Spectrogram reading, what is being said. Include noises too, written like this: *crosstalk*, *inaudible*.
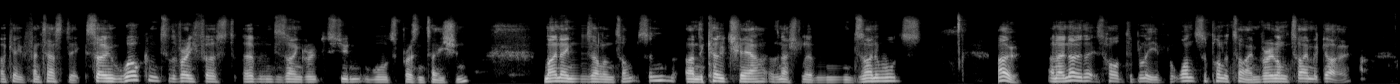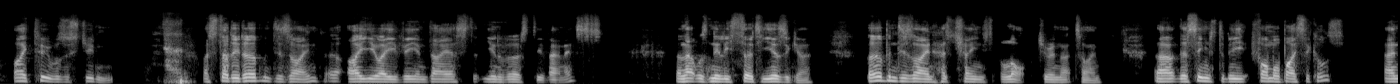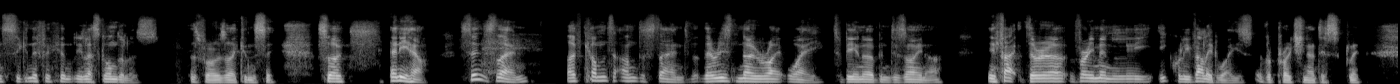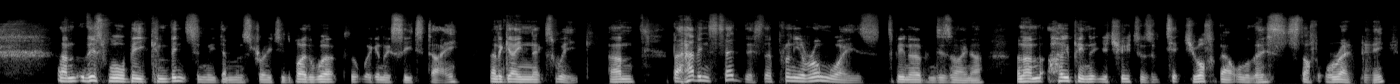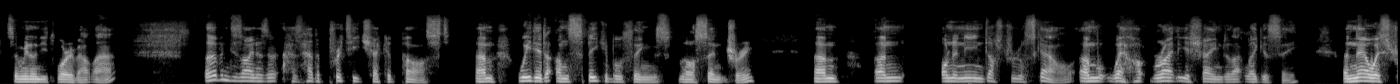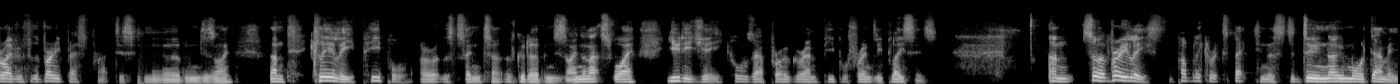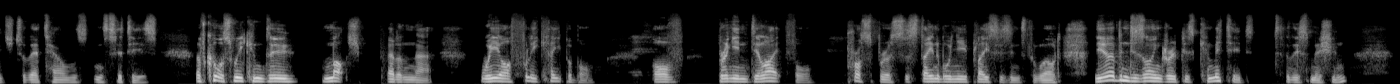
Okay, fantastic. So welcome to the very first Urban Design Group Student Awards presentation. My name is Alan Thompson. I'm the co-chair of the National Urban Design Awards. Oh, and I know that it's hard to believe, but once upon a time, very long time ago, I too was a student. I studied urban design at IUAV and DIEST at the University of Venice, and that was nearly 30 years ago. Urban design has changed a lot during that time. Uh, there seems to be far more bicycles and significantly less gondolas as far as I can see. So, anyhow, since then, I've come to understand that there is no right way to be an urban designer. In fact, there are very many equally valid ways of approaching our discipline. Um, this will be convincingly demonstrated by the work that we're going to see today and again next week. Um, but having said this, there are plenty of wrong ways to be an urban designer. And I'm hoping that your tutors have tipped you off about all of this stuff already. So we don't need to worry about that urban design has, has had a pretty checkered past. Um, we did unspeakable things last century. Um, and on an industrial scale, um, we're rightly ashamed of that legacy. And now we're striving for the very best practice in urban design. Um, clearly, people are at the center of good urban design, and that's why UDG calls our program People Friendly Places. Um, so, at very least, the public are expecting us to do no more damage to their towns and cities. Of course, we can do much better than that. We are fully capable of bringing delightful, prosperous, sustainable new places into the world. The Urban Design Group is committed to this mission,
